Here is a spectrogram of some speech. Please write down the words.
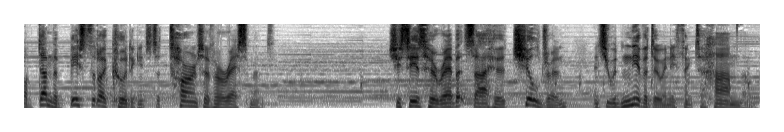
I've done the best that I could against a torrent of harassment. She says her rabbits are her children and she would never do anything to harm them.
